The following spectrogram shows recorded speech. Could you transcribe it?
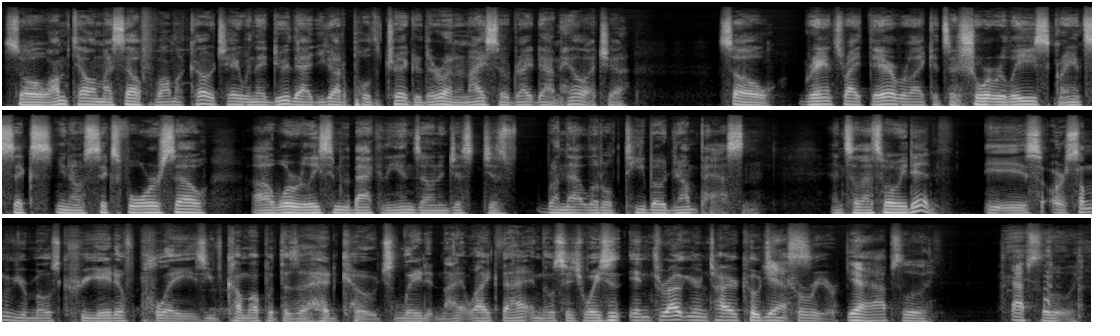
So I'm telling myself, if I'm a coach, hey, when they do that, you got to pull the trigger. They're running ISO right downhill at you. So Grant's right there. We're like, it's a short release. Grant's six, you know, six four or so. Uh, we'll release him to the back of the end zone and just just run that little Tebow jump pass, and, and so that's what we did. Is are some of your most creative plays you've come up with as a head coach late at night like that in those situations and throughout your entire coaching career? Yeah, absolutely, absolutely.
